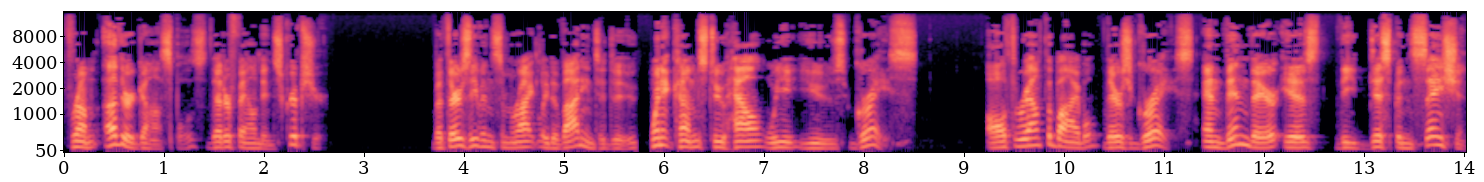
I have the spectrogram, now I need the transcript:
from other gospels that are found in Scripture. But there's even some rightly dividing to do when it comes to how we use grace. All throughout the Bible, there's grace. And then there is the dispensation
